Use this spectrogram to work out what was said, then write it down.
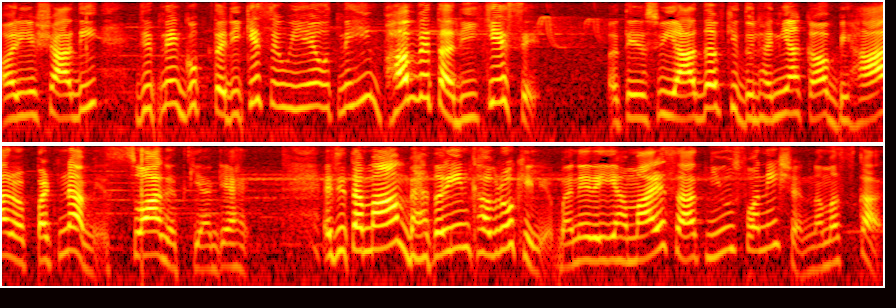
और ये शादी जितने गुप्त तरीके से हुई है, उतने ही भव्य तरीके से तेजस्वी यादव की दुल्हनिया का बिहार और पटना में स्वागत किया गया है। ऐसी तमाम बेहतरीन खबरों के लिए बने रहिए हमारे साथ न्यूज़ फॉर नेशन नमस्कार।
